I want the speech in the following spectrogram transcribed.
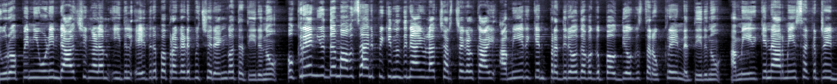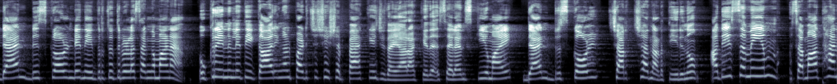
യൂറോപ്യൻ യൂണിയൻ രാജ്യങ്ങളും ഇതിൽ എതിർപ്പ് പ്രകടിപ്പിച്ച് രംഗത്തെത്തിയിരുന്നു. ഉക്രൈൻ യുദ്ധം അവസാനിപ്പിക്കുന്നതിനായുള്ള ചർച്ചകൾക്കായി അമേരിക്കൻ പ്രതിരോധ വകുപ്പ് ഉദ്യോഗസ്ഥർ ഉക്രൈനിലെത്തിയിരുന്നു. അമേരിക്കൻ ആർമി സെക്രട്ടറി ഡാൻ ഡിസ്ക്രോളിന്റെ നേതൃത്വത്തിലുള്ള സംഘമാണ് ഉക്രൈനിലെത്തി കാര്യങ്ങൾ പഠിച്ച ശേഷം പാക്കേജ് തയ്യാറാക്കിയത്. സെലൻസ്കിയുമായി ഡാൻ ഡ്രിസ്കോൾ ചർച്ച നടത്തിയിരുന്നു. അതേസമയം സമാധാന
